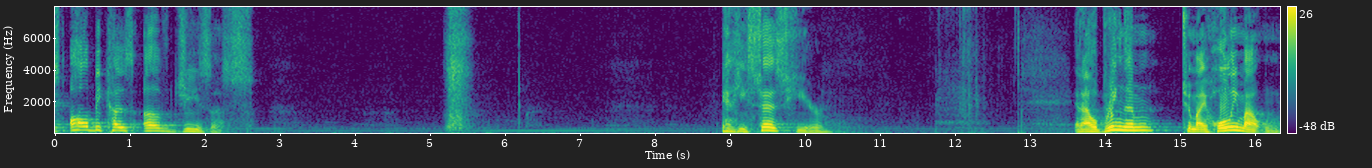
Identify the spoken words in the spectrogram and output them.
it's all because of Jesus. And he says here, and I will bring them to my holy mountain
